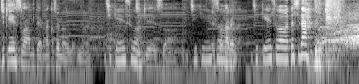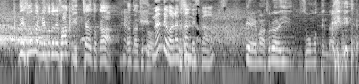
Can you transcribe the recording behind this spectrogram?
時期エースはみたいななんかそういうのいいよね。時期エースは。時期エースは。時期エースは。エースは誰？時期エースは私だ。でそんな寝言でファーって言っちゃうとか なんかちょっと。なんで笑ったんですか？いやいやまあそれはいいそう思ってんだと思って。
